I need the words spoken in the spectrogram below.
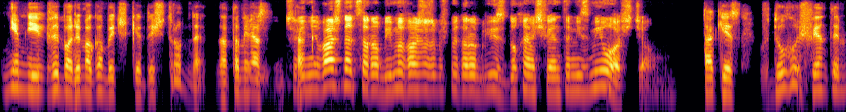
niemniej wybory mogą być kiedyś trudne. Natomiast. Czyli, czyli tak, nieważne, co robimy, ważne, żebyśmy to robili z Duchem Świętym i z miłością. Tak jest. W Duchu Świętym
